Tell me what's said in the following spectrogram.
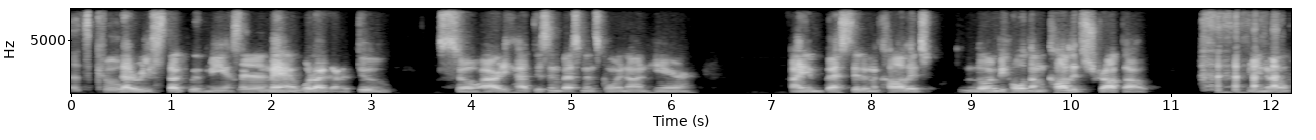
That's cool. That really stuck with me. It's like, yeah. man, what do I got to do? So I already had these investments going on here. I invested in a college. Lo and behold, I'm a college dropout. you know,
